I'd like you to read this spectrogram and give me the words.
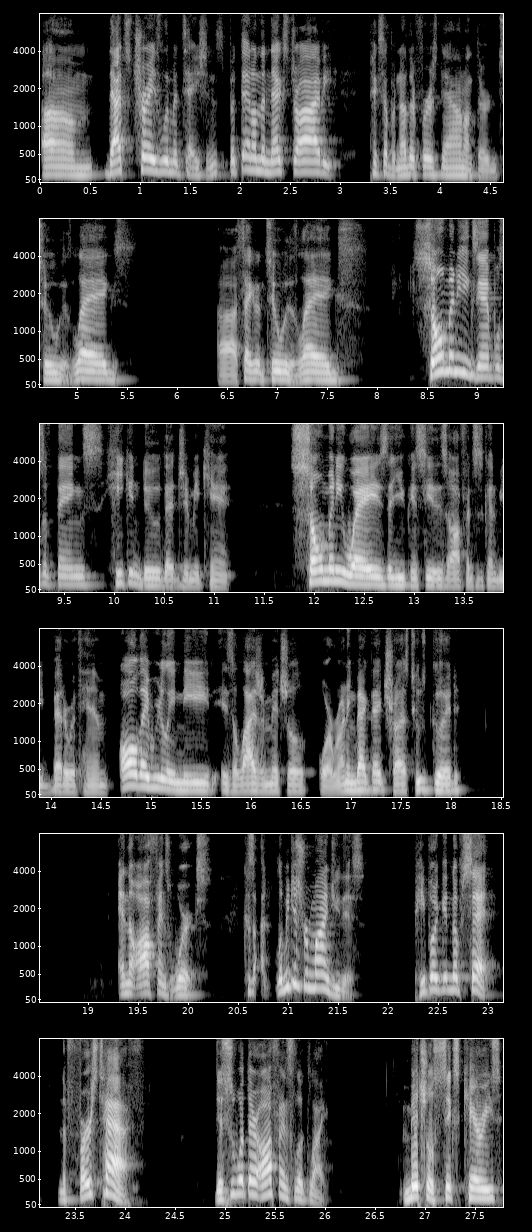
um that's Trey's limitations. But then on the next drive, he, picks up another first down on third and two with his legs, uh, second and two with his legs. So many examples of things he can do that Jimmy can't. So many ways that you can see this offense is going to be better with him. All they really need is Elijah Mitchell or a running back they trust who's good. And the offense works. Because uh, let me just remind you this people are getting upset. In the first half, this is what their offense looked like Mitchell, six carries,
